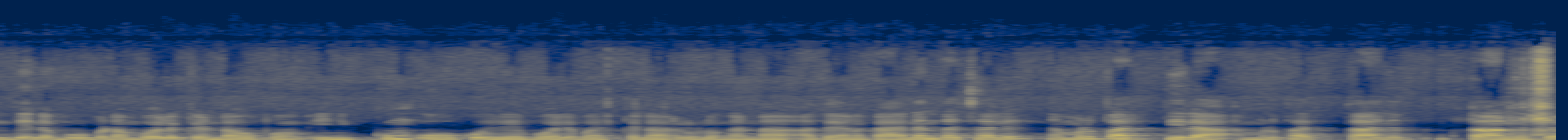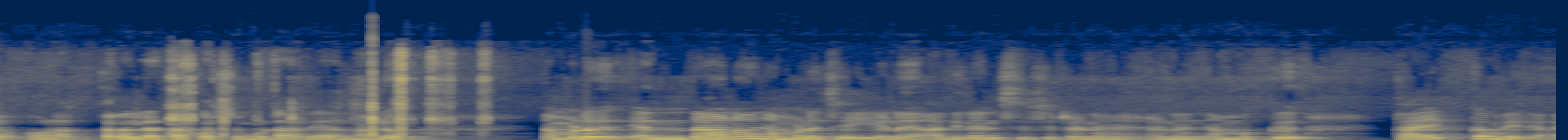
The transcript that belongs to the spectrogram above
ഇന്ത്യന്റെ ഭൂപടം പോലൊക്കെ ഉണ്ടാവും. അപ്പം എനിക്കും ഓക്കും ഒരേപോലെ പരത്തൽ അറിയുള്ളൂ. കണ്ട അതാണ് കാരണം എന്താ വെച്ചാൽ നമ്മൾ പരത്തില്ല നമ്മൾ പരത്താനിട്ടാണ് പക്ഷെ ഓൾ അത്ര അല്ല കേട്ടോ കുറച്ചും കൂടെ അറിയാം. എന്നാലും നമ്മൾ എന്താണോ നമ്മൾ ചെയ്യണത് അതിനനുസരിച്ചിട്ടാണ് നമുക്ക് തയക്കം വരിക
